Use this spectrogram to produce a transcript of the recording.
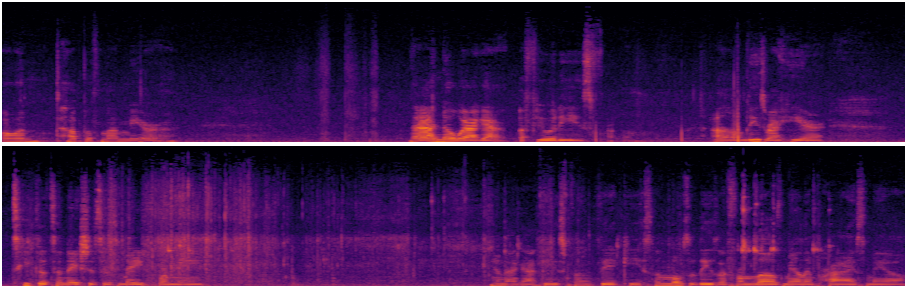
on top of my mirror. Now I know where I got a few of these from. Um, these right here, Tika Tenacious is made for me. And I got these from Vicky. So most of these are from Love Mail and Prize Mail.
